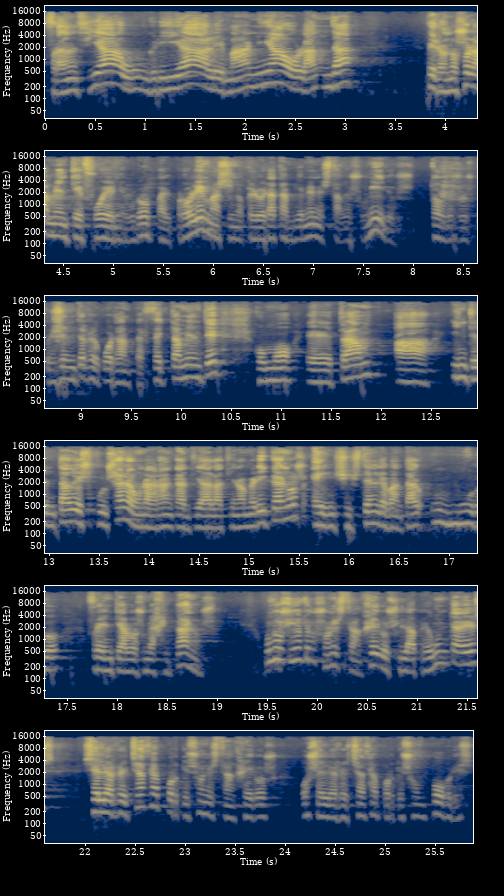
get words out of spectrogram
Francia, Hungría, Alemania, Holanda, pero no solamente fue en Europa el problema, sino que lo era también en Estados Unidos. Todos los presentes recuerdan perfectamente cómo eh, Trump ha intentado expulsar a una gran cantidad de latinoamericanos e insiste en levantar un muro frente a los mexicanos. Unos y otros son extranjeros y la pregunta es, ¿se les rechaza porque son extranjeros o se les rechaza porque son pobres?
